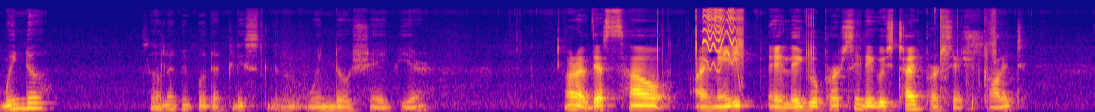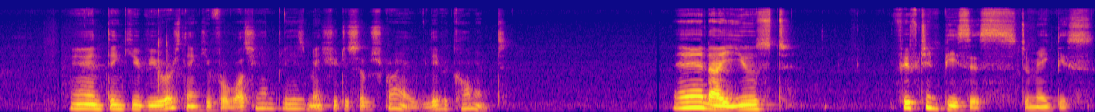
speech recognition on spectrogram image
window. So let me put at least little window shape here. Alright that's how I made it a Lego Percy Lego style Percy I should call it and thank you viewers. Thank you for watching and please make sure to subscribe. Leave a comment. And I used 15 pieces to make this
